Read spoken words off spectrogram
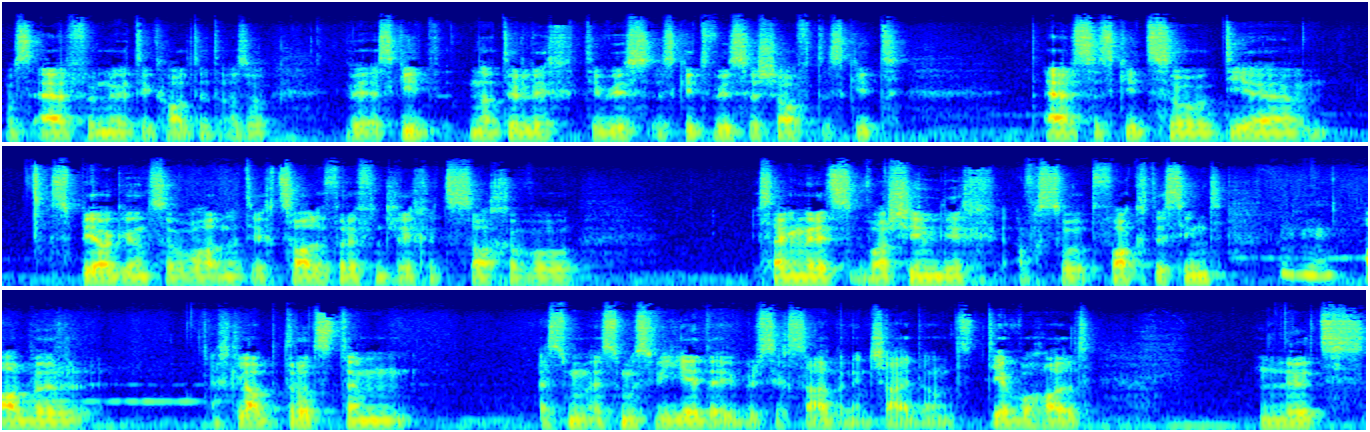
was er für nötig haltet. Also, es gibt natürlich die Wiss es gibt Wissenschaft, es gibt es gibt so die das BAG und so, wo halt natürlich Zahlen veröffentlichen, Sachen, wo sagen wir jetzt wahrscheinlich einfach so die Fakten sind. Mhm. Aber ich glaube trotzdem, es, es muss wie jeder über sich selber entscheiden. Und die, die halt nicht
